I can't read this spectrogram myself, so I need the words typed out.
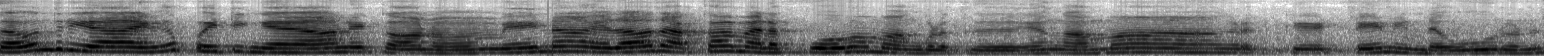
சௌந்தர்யா எங்கே போயிட்டீங்க? ஆளே காணும். மெயினாக ஏதாவது அக்கா மேலே கோபமா உங்களுக்கு? எங்கள் அம்மா கேட்டேன். இந்த ஊருன்னு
